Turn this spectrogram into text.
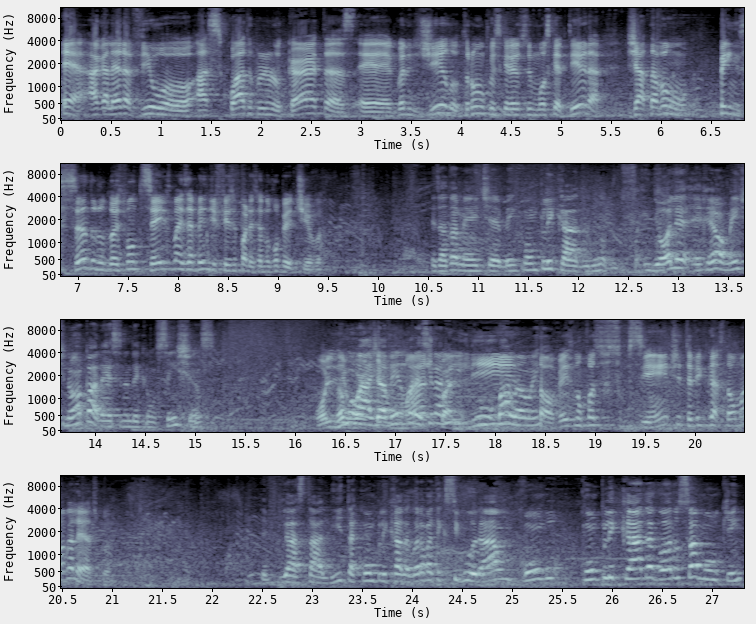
É, a galera viu as quatro primeiras cartas, é, Golem de Gelo, Tronco, Esqueleto e Mosqueteira, já estavam pensando no 2.6, mas é bem difícil aparecer no competitivo. Exatamente, é bem complicado. E olha, é, realmente não aparece, né, Decão? Sem chance. Olha Vamos lá, já vem aparecendo mágico ali o balão, hein? Talvez não fosse suficiente, teve que gastar um Mago Elétrico. Teve que gastar ali, tá complicado. Agora vai ter que segurar um combo complicado agora o Samuki, hein?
